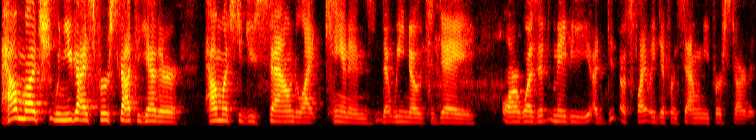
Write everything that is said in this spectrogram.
How much when you guys first got together? How much did you sound like cannons that we know today, or was it maybe a, a slightly different sound when you first started?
